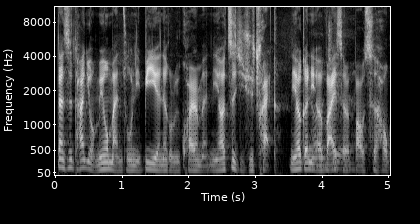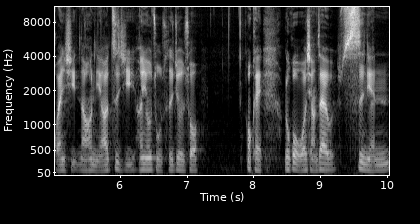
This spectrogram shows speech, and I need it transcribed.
但是它有没有满足你毕业那个 requirement，你要自己去 track，你要跟你 advisor 保持好关系，然后你要自己很有组织，就是说，OK，如果我想在四年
